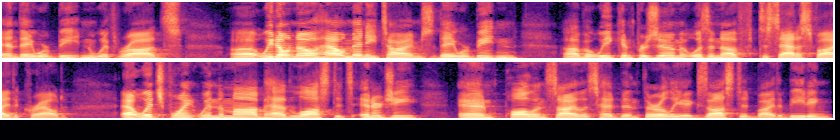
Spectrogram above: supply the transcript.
and they were beaten with rods. Uh, we don't know how many times they were beaten, uh, but we can presume it was enough to satisfy the crowd. At which point, when the mob had lost its energy and Paul and Silas had been thoroughly exhausted by the beating,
